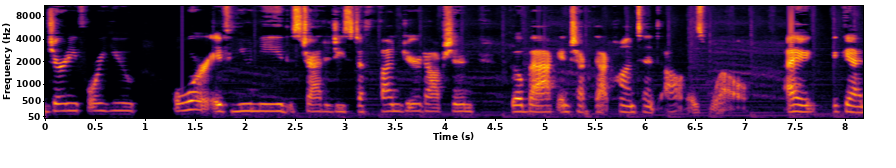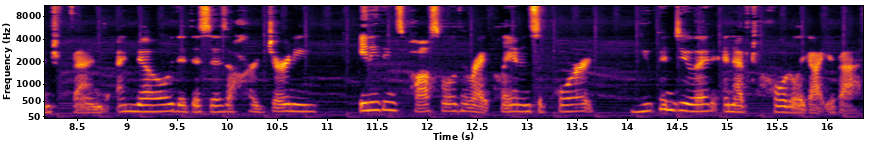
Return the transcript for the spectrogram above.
journey for you. Or if you need strategies to fund your adoption, go back and check that content out as well. I, again, friend, I know that this is a hard journey. Anything's possible with the right plan and support. You can do it, and I've totally got your back.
